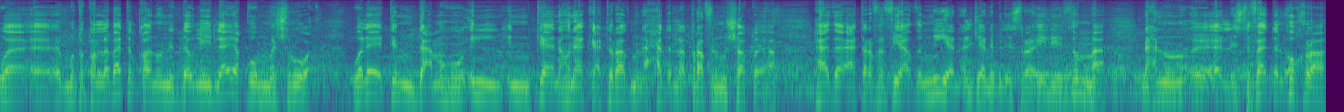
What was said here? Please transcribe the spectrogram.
ومتطلبات القانون الدولي لا يقوم مشروع ولا يتم دعمه إن كان هناك اعتراض من أحد الأطراف المشاطئة. هذا اعترف فيها ضمنيا الجانب الإسرائيلي. ثم نحن الاستفادة الأخرى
